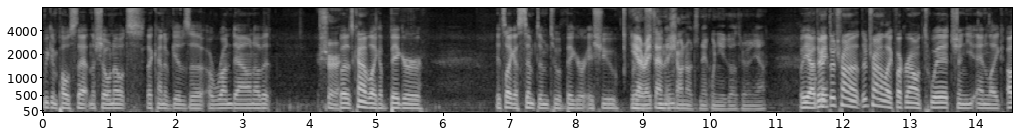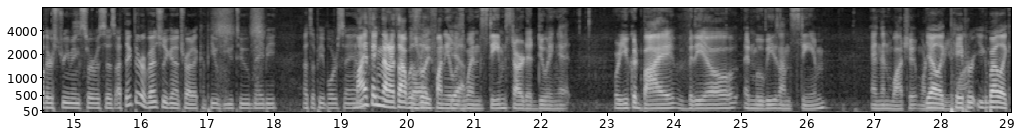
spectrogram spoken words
We can post that in the show notes. That kind of gives a, a rundown of it. sure. but it's kind of like a bigger it's like a symptom to a bigger issue yeah, their write that in the show notes, Nick, when you go through it. Yeah. But yeah they're, Okay. they're trying to they're trying to like fuck around with twitch and and like other streaming services. I think they're eventually going to try to compete with youtube maybe. That's what people are saying. My thing that I thought was but, really funny was when Steam started doing it, where you could buy video and movies on Steam, and then watch it whenever yeah like you paper want. you can buy like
